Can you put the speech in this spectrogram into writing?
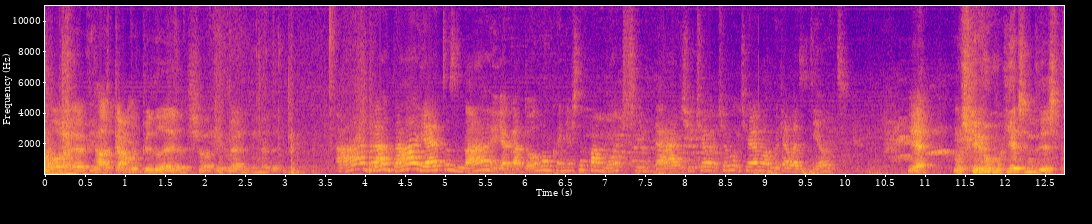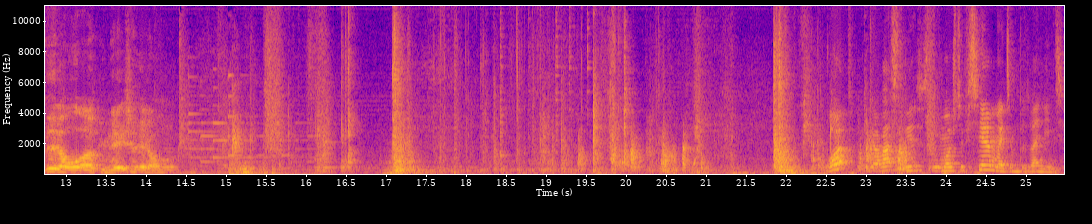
Og øh, vi har et gammelt billede af det, så det kan være, det ligner det. А, да, да, я это знаю. Я готова вам, конечно, помочь всегда. Что я могу для вас сделать? Ja, måske du kunne give os en liste over gymnasier her i området. Вот, для вас лист. Вы можете всем этим позвонить.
